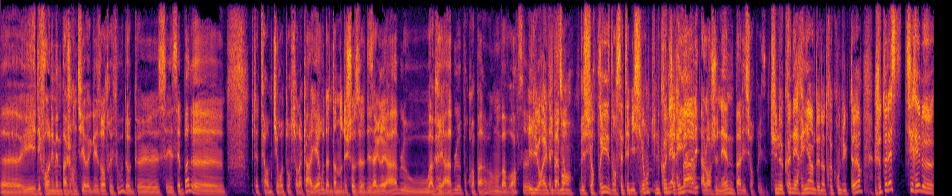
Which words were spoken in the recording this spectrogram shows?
et des fois on n'est même pas gentil avec les autres et tout, donc c'est sympa de peut-être faire un petit retour sur la carrière ou d'entendre des choses désagréables ou agréables, pourquoi pas, on va voir. Il y aura évidemment des surprises dans cette émission. Tu ne connais rien. pas les- alors je n'aime pas les surprises. Tu ne connais rien de notre conducteur. Je te laisse tirer le,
